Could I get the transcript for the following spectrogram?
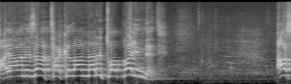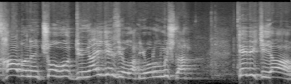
ayağınıza takılanları toplayın dedi. Ashabının çoğu dünyayı geziyorlar, yorulmuşlar. Dedi ki ya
